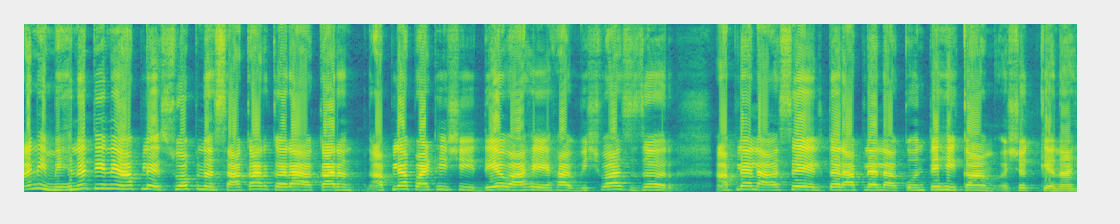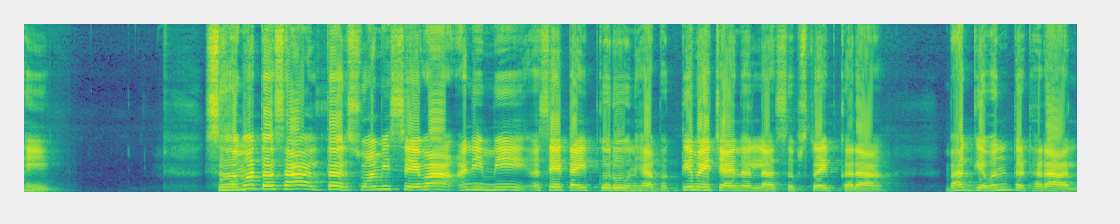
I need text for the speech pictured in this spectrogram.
आणि मेहनतीने आपले स्वप्न साकार करा कारण आपल्या पाठीशी देव आहे हा विश्वास जर आपल्याला असेल तर आपल्याला कोणतेही काम अशक्य नाही. सहमत असाल तर स्वामी सेवा आणि मी असे टाईप करून ह्या भक्तिमय चॅनलला सबस्क्राईब करा. भाग्यवंत ठराल.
